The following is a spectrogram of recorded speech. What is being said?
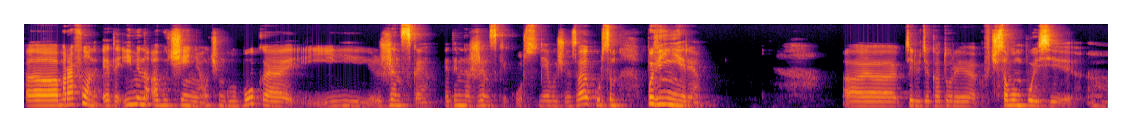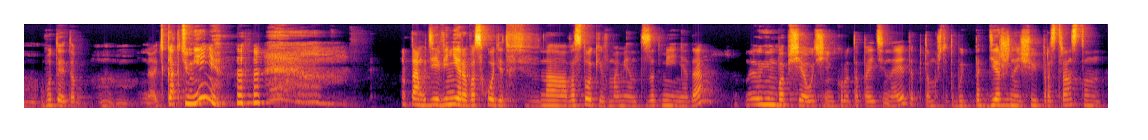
марафон, это именно обучение, очень глубокое и женское. Это именно женский курс. Я его еще называю курсом по Венере. Э, те люди, которые в часовом поясе э, вот это, как Тюмени, там, где Венера восходит на востоке в момент затмения, да, им вообще очень круто пойти на это, потому что это будет поддержано еще и пространством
